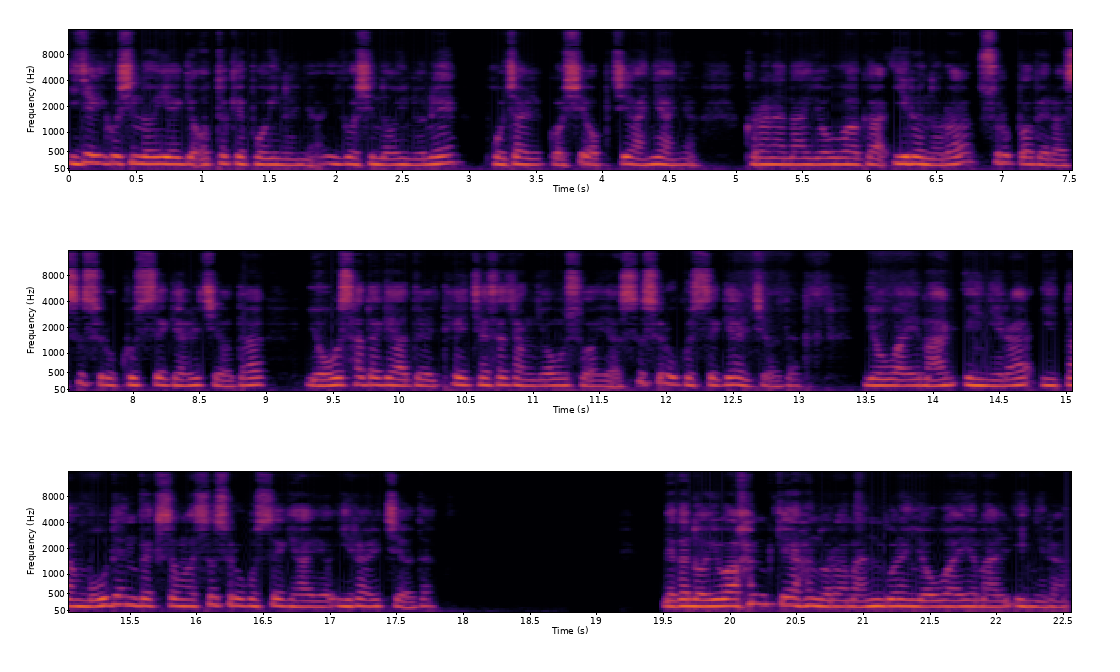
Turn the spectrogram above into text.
이제 이것이 너희에게 어떻게 보이느냐? 이것이 너희 눈에 보잘 것이 없지 아니하냐? 그러나 나 여호와가 이르노라. 수룹바벨아 스스로 굳세게 할지어다. 여호사닥의 아들 대제사장 여호수아야 스스로 굳세게 할지어다 여호와의 말이니라 이 땅 모든 백성아 스스로 굳세게 하여 일할지어다. 내가 너희와 함께 하노라 만군의 여호와의 말이니라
